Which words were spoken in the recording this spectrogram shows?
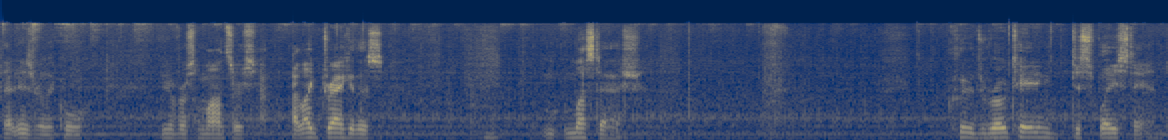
That is really cool. Universal Monsters. I like Dracula's m- mustache. Includes rotating display stand.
